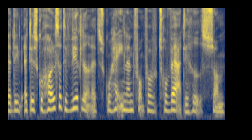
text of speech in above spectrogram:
at, det, at det skulle holde sig til virkeligheden, at det skulle have en eller anden form for troværdighed, som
